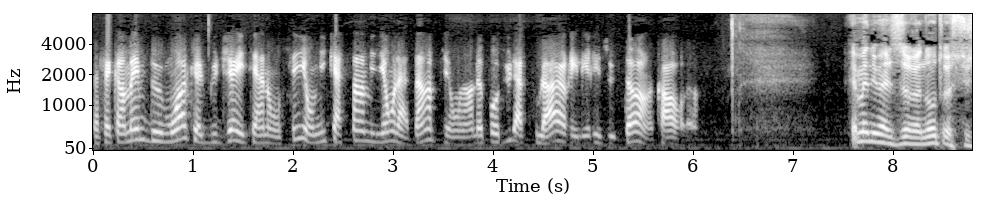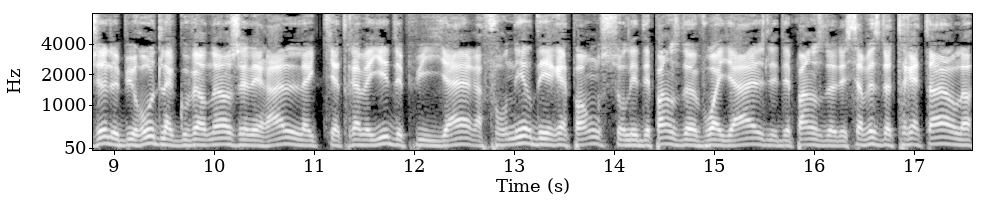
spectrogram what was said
ça fait quand même deux mois que le budget a été annoncé. Ils ont mis 400 millions là-dedans, puis on n'en a pas vu la couleur et les résultats encore. Là. Emmanuel, sur un autre sujet, le bureau de la gouverneure générale qui a travaillé depuis hier à fournir des réponses sur les dépenses de voyage, les dépenses de, des services de traiteur là,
